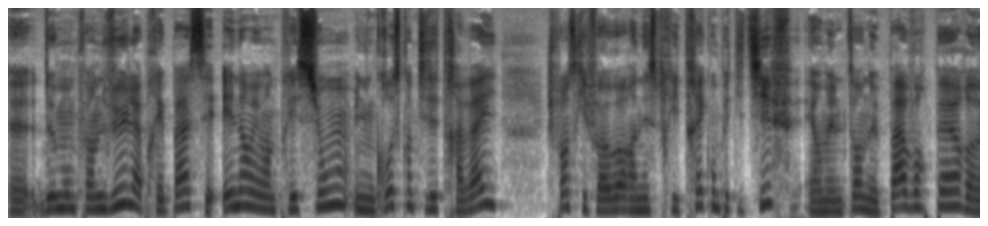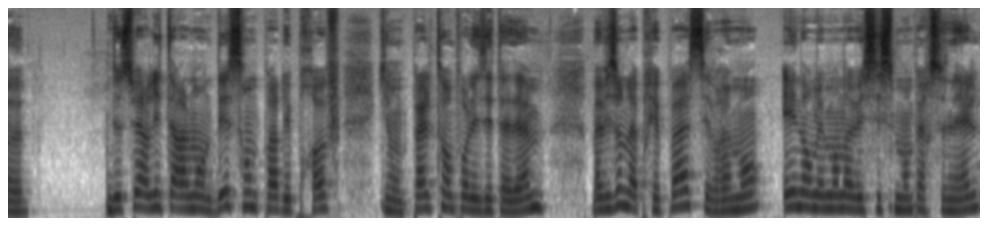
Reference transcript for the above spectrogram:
Euh, de mon point de vue, la prépa, c'est énormément de pression, une grosse quantité de travail. Je pense qu'il faut avoir un esprit très compétitif et en même temps ne pas avoir peur euh, de se faire littéralement descendre par des profs qui n'ont pas le temps pour les états d'âme. Ma vision de la prépa, c'est vraiment énormément d'investissement personnel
